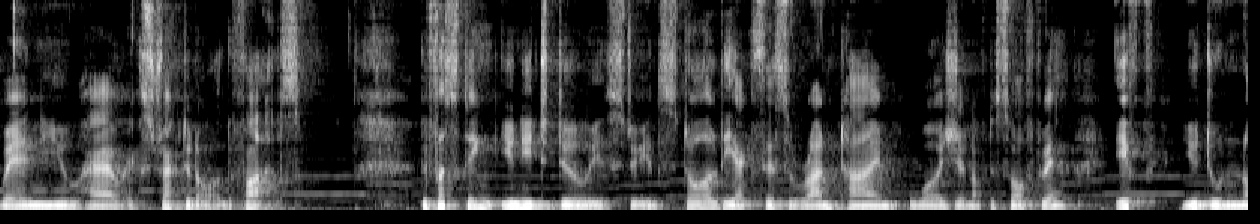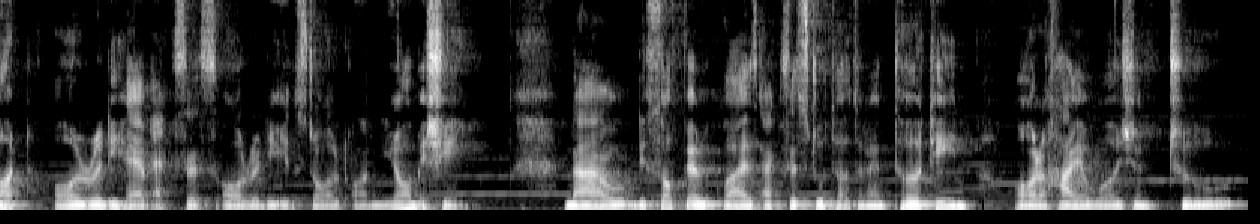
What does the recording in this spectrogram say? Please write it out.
when you have extracted all the files. The first thing you need to do is to install the Access Runtime version of the software if you do not already have Access already installed on your machine. Now the software requires Access 2013 or a higher version to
